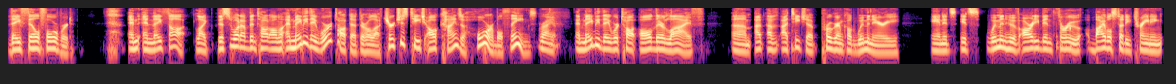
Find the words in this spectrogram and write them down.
They fell forward. And and they thought like this is what I've been taught all my and maybe they were taught that their whole life. Churches teach all kinds of horrible things. Right. and maybe they were taught all their life. Um, I, I, I teach a program called Womenary, and it's it's women who have already been through Bible study training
